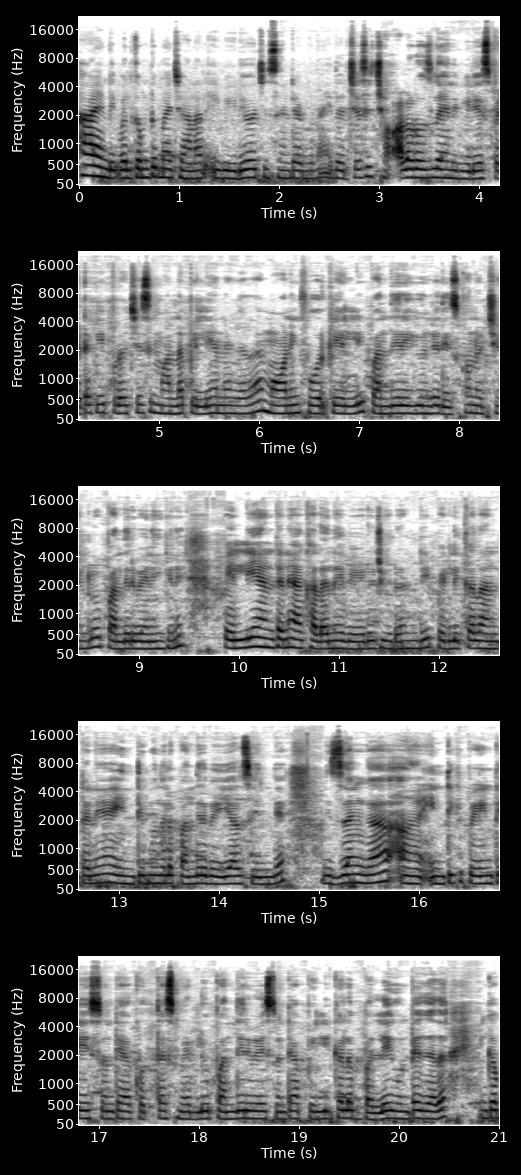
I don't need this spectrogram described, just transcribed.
హాయ్ అండి. Welcome to my channel. ఈ వీడియో వచ్చేసి ఏంటి అనుకున్నా ఇది వచ్చేసి చాలా రోజులైంది వీడియోస్ పెట్టక. ఇప్పుడు వచ్చేసి మా అన్న పెళ్ళి అన్నాం కదా మార్నింగ్ ఫోర్కి వెళ్ళి పందిరి గుంజ తీసుకొని వచ్చిండ్రు. పందిరి వేయడానికి పెళ్ళి అంటేనే ఆ కళనే వేడు చూడండి. పెళ్ళి కళ అంటేనే ఇంటి ముందర పందిరి వేయాల్సిందే. నిజంగా ఇంటికి పెయింట్ వేస్తుంటే ఆ కొత్త స్మెల్ పందిరి వేస్తుంటే ఆ పెళ్ళి కళ భలే ఉంటుంది కదా ఇంకా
